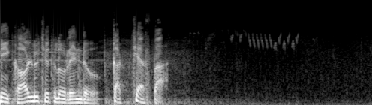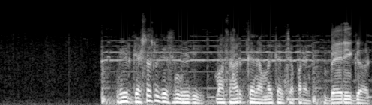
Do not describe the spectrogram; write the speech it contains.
నీ కాళ్ళు చేతులు రెండు కట్ చేస్తా. మీరు గెస్ట్ హౌస్లో చేసింది ఏది? మా సార్కి కానీ అమ్మాయికి కానీ చెప్పరండి వెరీ గుడ్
